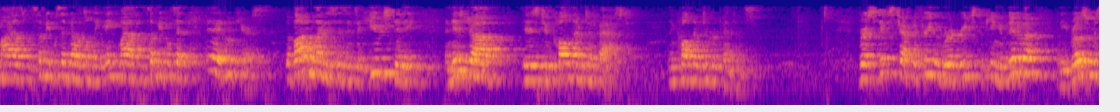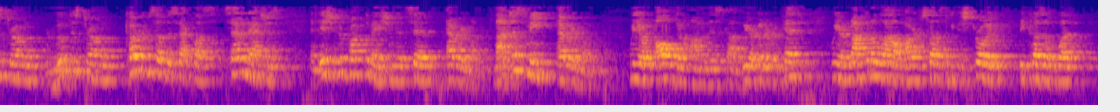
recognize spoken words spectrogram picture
miles, but some people said no, it's only 8 miles, and some people said, eh, who cares? The bottom line is, is it's a huge city, and his job is to call them to fast and call them to repentance. Verse 6, chapter 3, the word reached the king of Nineveh, and he rose from his throne, removed his throne, covered himself with sackcloth, sat in ashes, and issued a proclamation that said, Everyone, not just me, everyone, we are all going to honor this God. We are going to repent. We are not going to allow ourselves to be destroyed because of what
